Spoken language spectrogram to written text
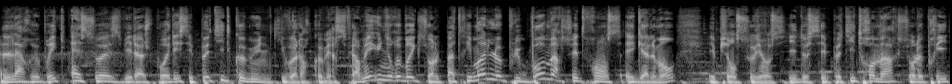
la rubrique SOS Village pour aider ces petites communes qui voient leur commerce fermé. Une rubrique sur le patrimoine, le plus beau marché de France également. Et puis on se souvient aussi de ces petites remarques sur le prix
